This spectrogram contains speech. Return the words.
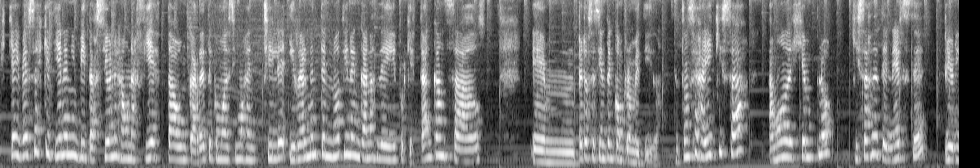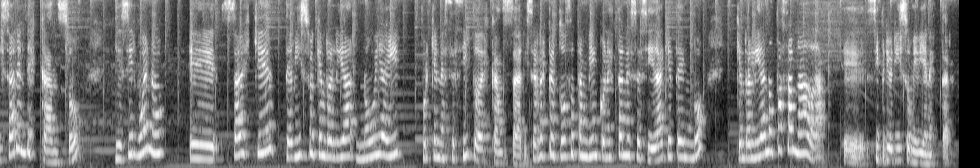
es que hay veces que tienen invitaciones a una fiesta o un carrete, como decimos en Chile, y realmente no tienen ganas de ir porque están cansados, em, pero se sienten comprometidos. Entonces ahí quizás, a modo de ejemplo, quizás detenerse, priorizar el descanso y decir, bueno, eh, ¿sabes qué? Te aviso que en realidad no voy a ir porque necesito descansar y ser respetuoso también con esta necesidad que tengo, que en realidad no pasa nada eh, si priorizo mi bienestar.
